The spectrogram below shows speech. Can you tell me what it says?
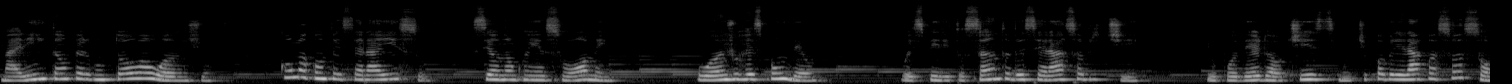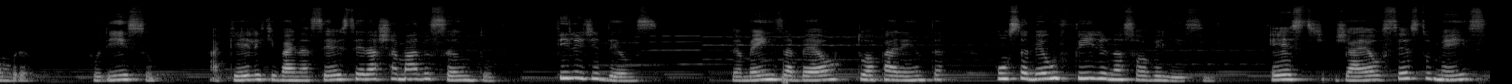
Maria então perguntou ao anjo: Como acontecerá isso, se eu não conheço homem? O anjo respondeu: O Espírito Santo descerá sobre ti, e o poder do Altíssimo te cobrirá com a sua sombra. Por isso, aquele que vai nascer será chamado Santo, Filho de Deus. Também Isabel, tua parenta, concebeu um filho na sua velhice. Este já é o sexto mês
